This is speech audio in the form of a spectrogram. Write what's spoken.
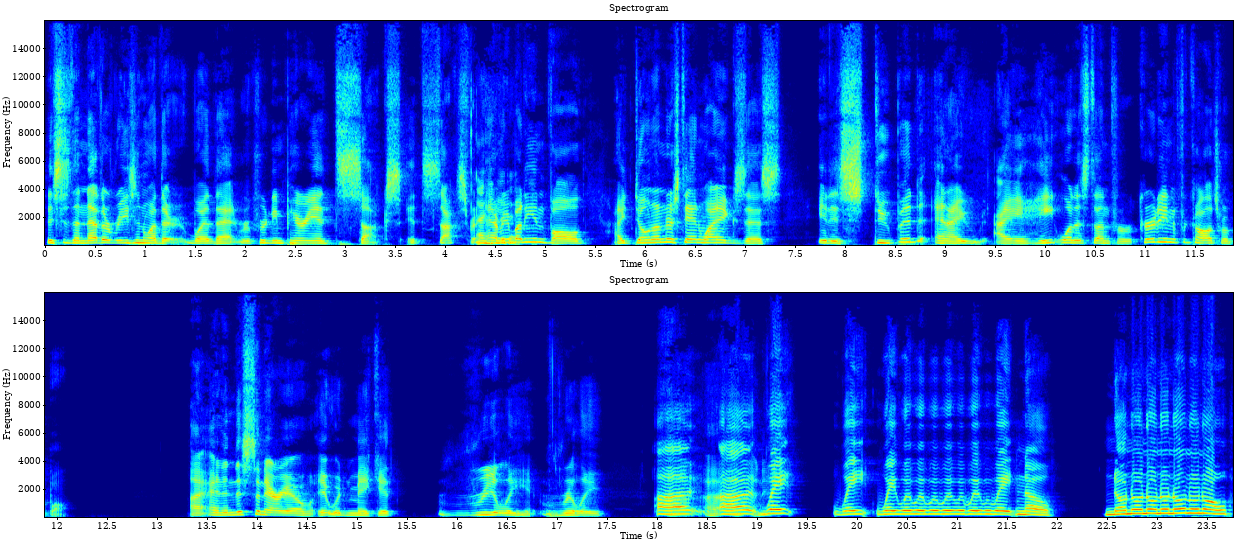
this is another reason why, there, why that recruiting period sucks. It sucks for everybody it. involved. I don't understand why it exists. It is stupid, and I I hate what it's done for recruiting and for college football. Uh, and in this scenario, it would make it really, really. Uh, uh, uh wait, wait, wait, wait, wait, wait, wait, wait, wait, wait, wait. No, no, no, no, no, no, no, no,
